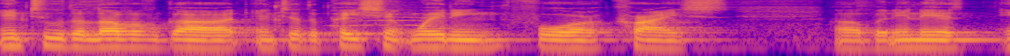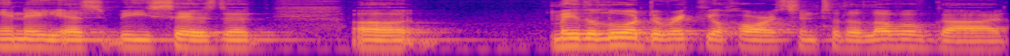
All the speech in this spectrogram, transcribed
into the love of God, into the patient waiting for Christ. Uh, but NAS, NASB says that, uh, May the Lord direct your hearts into the love of God,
